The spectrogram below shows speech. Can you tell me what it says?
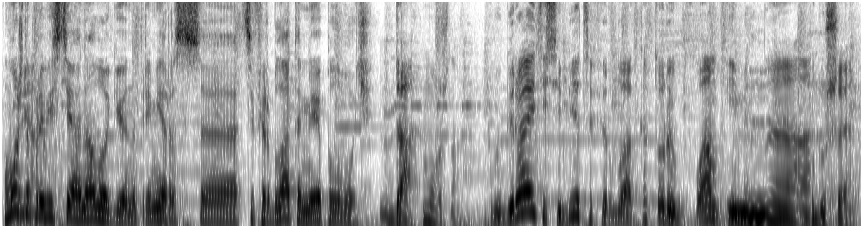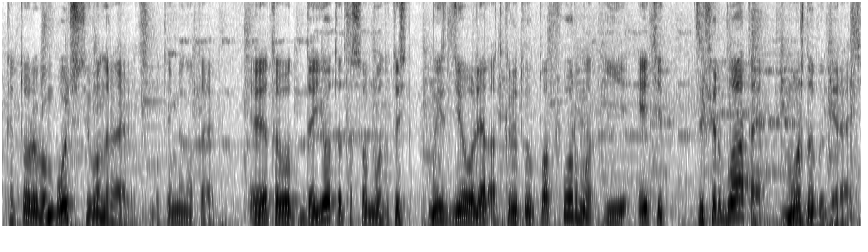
Можно провести аналогию, например, с э, циферблатами Apple Watch? Да, можно. Выбираете себе циферблат, который вам именно по душе, который вам больше всего нравится. Вот именно так. Это вот дает это свободу. То есть мы сделали открытую платформу, и эти циферблаты можно выбирать.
